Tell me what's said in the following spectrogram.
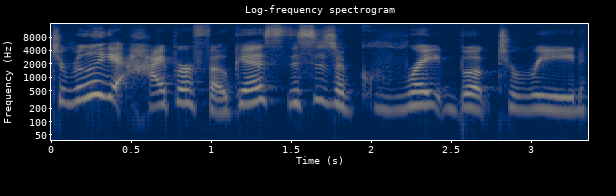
to really get hyper focused, this is a great book to read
